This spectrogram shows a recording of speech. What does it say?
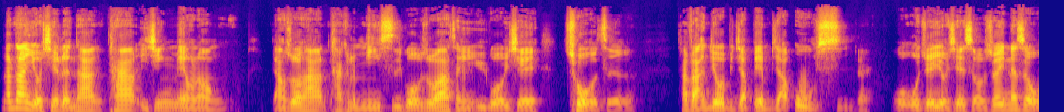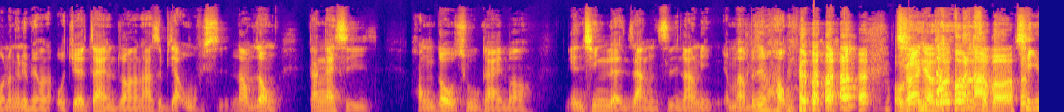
那当然有些人他他已经没有那种，比方说他他可能迷失过，说他曾经遇过一些挫折，他反正就会比较变比较务实。对我我觉得有些时候，所以那时候我那个女朋友，我觉得在很状况她是比较务实。那我们这种刚开始红豆初开嘛。年轻人这样子，然后你有没有不是红豆？我刚刚想说这是什么 情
